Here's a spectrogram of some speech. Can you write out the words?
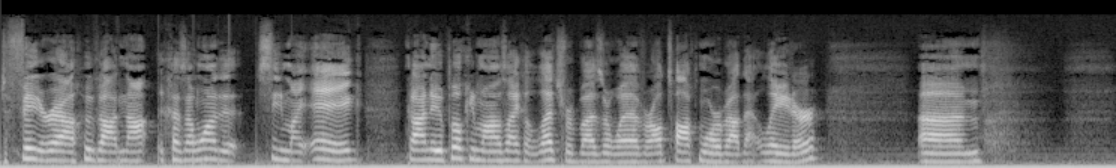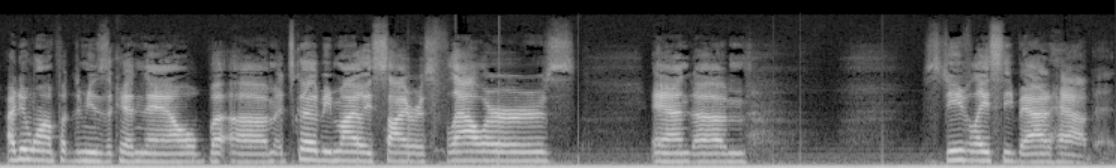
to figure out who got not because I wanted to see my egg got a new Pokemon. Was like Electabuzz or whatever. I'll talk more about that later. Um, I do want to put the music in now, but um, it's going to be Miley Cyrus Flowers and um, Steve Lacy Bad Habit.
